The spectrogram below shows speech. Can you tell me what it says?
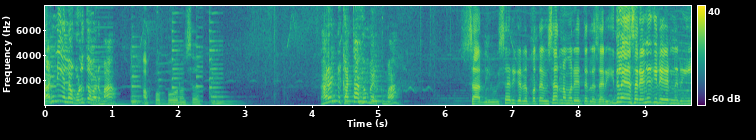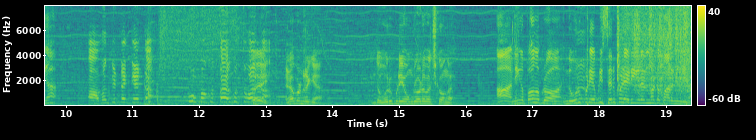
தண்ணி எல்லாம் ஒழுங்க வருமா? அப்பப்போ வரும் சார் கரண்ட் கட் ஆகாம இருக்குமா? சார் நீங்க விசாரிக்கிறத பார்த்தா விசாரணை மாதிரியே தெரியல சார் இதெல்லாம் ஏன் சார் எங்க கிட்ட இருக்கீங்க அவங்கிட்ட கேட்டா உங்க குத்தா குத்துவாங்க ஏய் என்ன பண்றீங்க? இந்த உருப்படியை உங்களோட வச்சுக்கோங்க. ஆ நீங்க போங்க ப்ரோ இந்த உருப்படி எப்படி செருப்படி அடிக்கிறேன்னு மட்டும் பாருங்க நீங்க.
